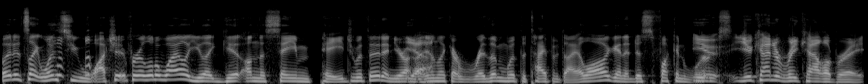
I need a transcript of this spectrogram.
But it's like once you watch it for a little while, you like get on the same page with it, and you're Yeah. in like a rhythm with the type of dialogue, and it just fucking You works. you kind of recalibrate.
